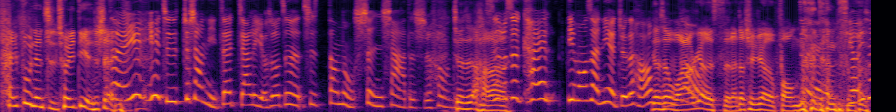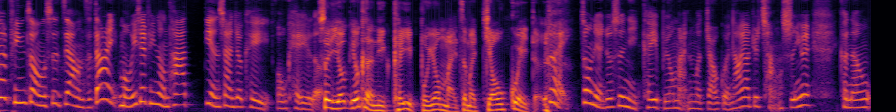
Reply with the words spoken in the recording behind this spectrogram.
还不能只吹电扇？对，因为因为其实就像你在家里，有时候真的是到那种盛夏的时候，就是你是不是开电风扇，你也觉得好像就是我要热死了，都是热风这样子。有一些品种是这样子，当然某一些品种它电扇就可以 OK 了。所以有有可能你可以不用买这么娇贵的。对，重点就是你可以不用买那么娇贵，然后要去尝试，因为可能。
